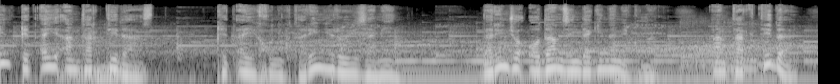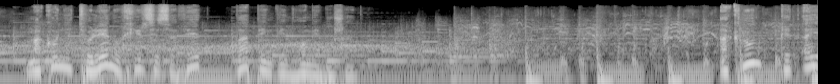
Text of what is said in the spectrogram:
Ин қитъаи антарктида аст. Қитъаи хунуктарини рӯи замин. Дар ин ҷо одам зиндагӣ намекунад. Антарктида макони тӯлену хирси сафед ва пингвинҳо мебошад. Акнун қитъаи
